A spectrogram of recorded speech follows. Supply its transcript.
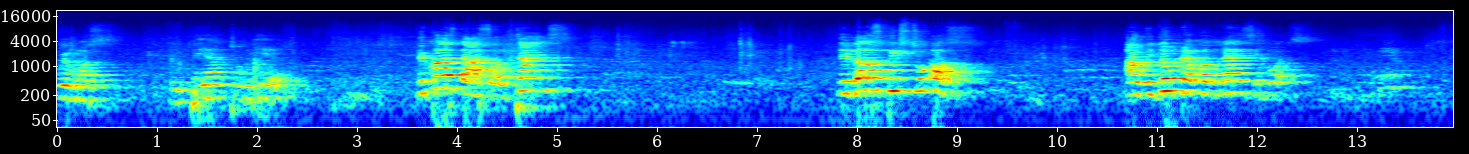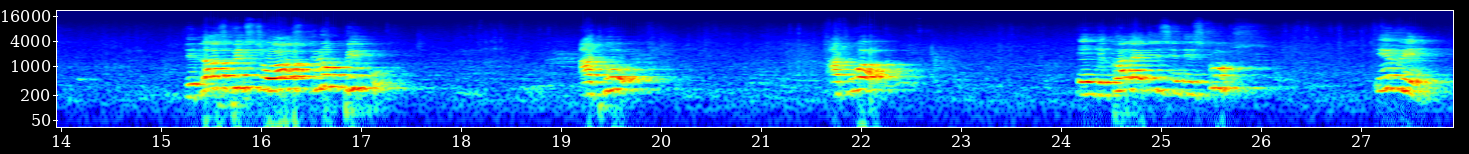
we must prepare to hear. Because there are sometimes the Lord speaks to us and we don't recognize his voice. The Lord speaks to us through people at home, at work, in the colleges, in the schools, even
